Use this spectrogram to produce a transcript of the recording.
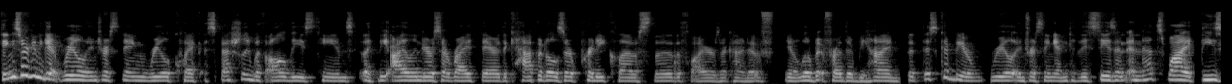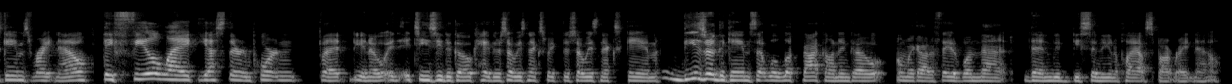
things are going to get real interesting real quick especially with all these teams. Like the islanders are right there. The capitals are pretty close the the flyers are kind of you know a little bit further behind. But this could be a real interesting end to the season. And that's why these games right now they feel like yes they're important but you know it, it's easy to go okay there's always next week there's always next game these are the games that we'll look back on and go oh my god if they had won that then we'd be sitting in a playoff spot right now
